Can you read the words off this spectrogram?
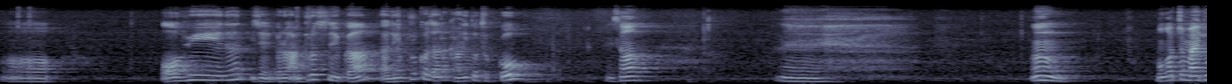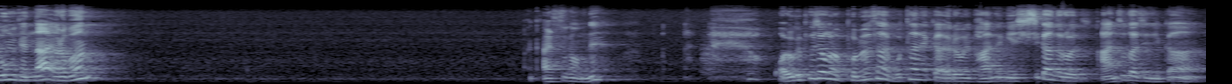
어, 어휘는 이제 여러분 안 풀었으니까 나중에 풀 거잖아. 강의 또 듣고. 그래서 네. 응. 뭔가 좀 많이 도움이 됐나, 여러분? 알 수가 없네. 얼굴 표정을 보면서 못하니까 여러분 반응이 실시간으로 안 쏟아지니까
